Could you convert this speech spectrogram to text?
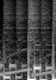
you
